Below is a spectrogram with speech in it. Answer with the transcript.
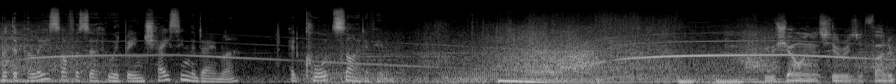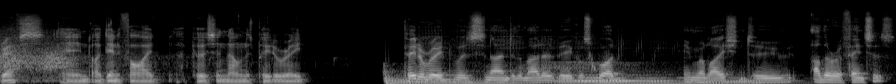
But the police officer who had been chasing the Daimler had caught sight of him. He was showing a series of photographs and identified a person known as Peter Reed. Peter Reed was known to the motor vehicle squad in relation to other offences.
